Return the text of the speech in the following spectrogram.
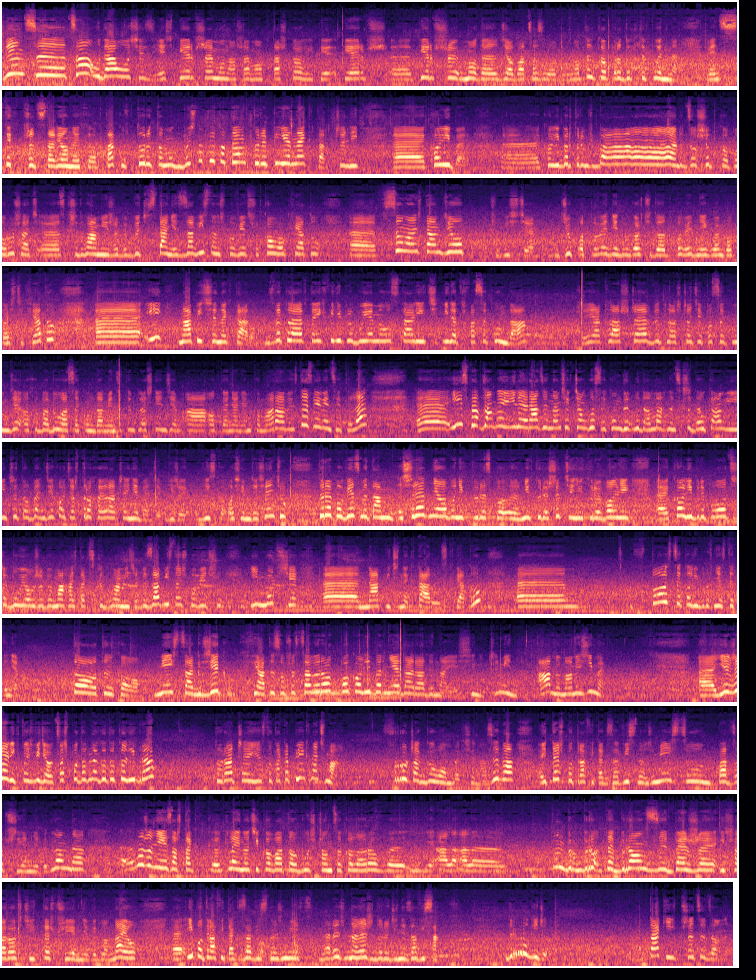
Więc y, co udało się zjeść pierwszemu naszemu ptaszkowi? Pie, pierwszy, e, pierwszy model dzioba, co złowił? No tylko produkty płynne. Więc z tych przedstawionych e, ptaków, który to mógł być? No tylko ten, który pije nektar, czyli e, koliber. E, Koliber, który musi bardzo szybko poruszać e, skrzydłami, żeby być w stanie zawisnąć w powietrzu koło kwiatu, e, wsunąć tam dziób, oczywiście dziób odpowiedniej długości do odpowiedniej głębokości kwiatu e, i napić się nektaru. Zwykle w tej chwili próbujemy ustalić, ile trwa sekunda. Czyli ja klaszczę, wy klaszczecie po sekundzie. O, chyba była sekunda między tym klaśnięciem a odganianiem komara, więc to jest mniej więcej tyle. E, I sprawdzamy, ile razy nam się w ciągu sekundy uda machnąć skrzydełkami czy to będzie chociaż trochę, raczej nie będzie, bliżej, blisko 80, które powiedzmy tam średnio, bo niektóre, spo, niektóre szybciej, niektóre wolniej, e, kolibry potrzebują, żeby machać tak skrzydłami, żeby zawisnąć w powietrzu i móc się e, napić nektaru z kwiatu. W Polsce kolibrów niestety nie ma. To tylko miejsca, gdzie kwiaty są przez cały rok, bo koliber nie da rady najeść się niczym innym. A my mamy zimę. E, jeżeli ktoś widział coś podobnego do kolibra, to raczej jest to taka piękna ćma. Fruczak gołąbek się nazywa i też potrafi tak zawisnąć w miejscu, bardzo przyjemnie wygląda. E, może nie jest aż tak klejnocikowato, błyszcząco kolorowy, ale, ale te brązy, beże i szarości też przyjemnie wyglądają e, i potrafi tak zawisnąć w miejscu. Należy, należy do rodziny zawisaków. Drugi dziób. Taki przecedzony.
